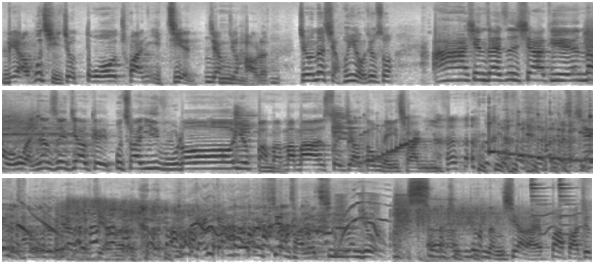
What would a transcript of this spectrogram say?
了不起就多穿一件，这样就好了。结果那小朋友就说。啊，现在是夏天，那我晚上睡觉可以不穿衣服喽，因为爸爸妈妈睡觉都没穿衣服。他就现场就这样讲了，刚刚那现场的气氛就瞬间就冷下来，爸爸就。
